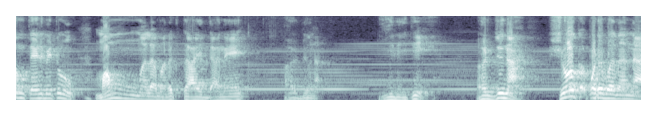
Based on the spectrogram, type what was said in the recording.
ಅಂತ ಹೇಳಿಬಿಟ್ಟು ಮಮ್ಮಲ ಮರುಗ್ತಾ ಇದ್ದಾನೆ ಅರ್ಜುನ. ಈ ರೀತಿ ಅರ್ಜುನ ಶೋಕ ಪಡುವುದನ್ನು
